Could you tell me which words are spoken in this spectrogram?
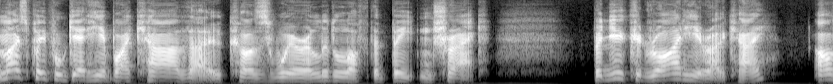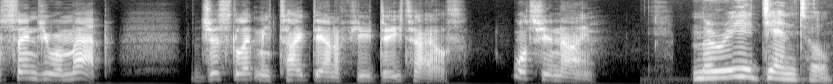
Most people get here by car, though, 'cause we're a little off the beaten track. But you could ride here, okay? I'll send you a map. Just let me take down a few details. What's your name? Maria Gentle.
